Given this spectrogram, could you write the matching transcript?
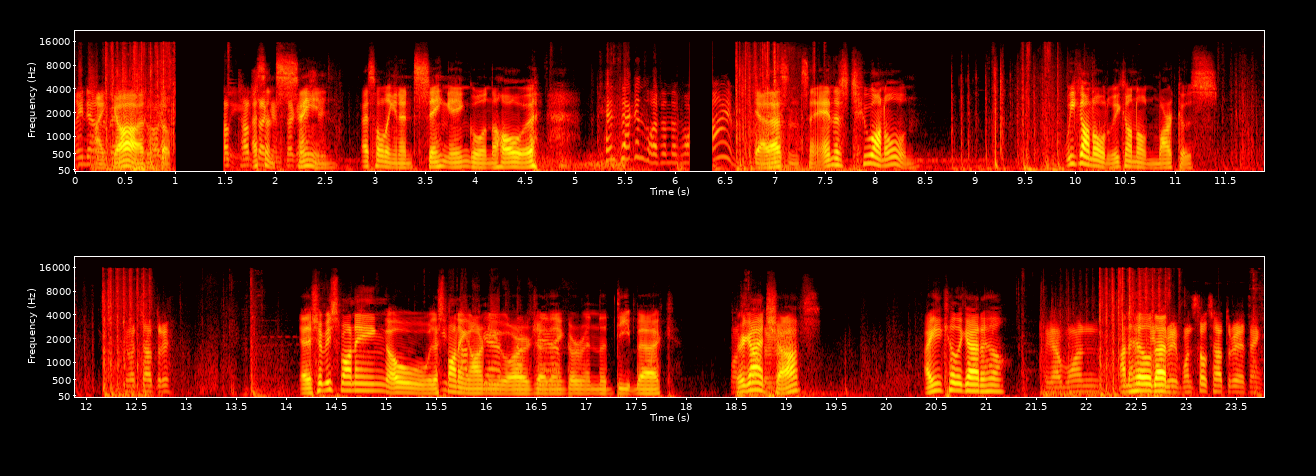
My in the back. god. What the? f- Top, top That's second, second insane. That's holding an insane angle in the hallway. Ten seconds left on the time. Yeah, that's insane. And there's two on old. Weak on old. Weak on old. Marcos. You want top three? Yeah, they should be spawning. Oh, they're He's spawning top on you, top Arch, I think, or in the deep back. One's There a guy in shops. I can kill the guy at a hill. I got one. On the hill, top that. three. One's still top three, I think.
